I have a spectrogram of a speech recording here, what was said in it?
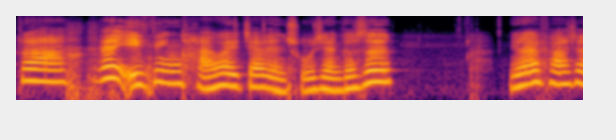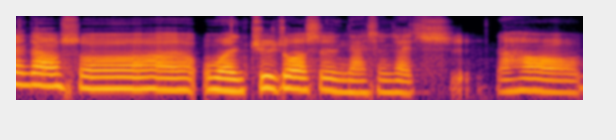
对啊，那一定还会加点出现。可是你会发现到说，我们居多是男生在吃，然后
